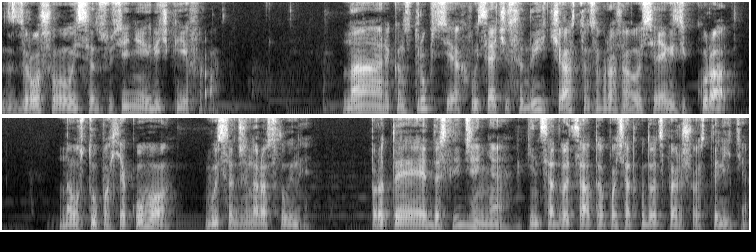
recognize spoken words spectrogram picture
зрошувалися з сусідньої річки Єфрат. На реконструкціях висячі сади часто зображалися як зіккурат, на уступах якого висаджено рослини. Проте дослідження кінця 20-го, початку 21-го століття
